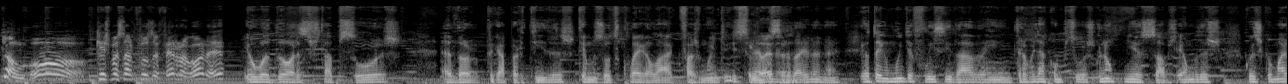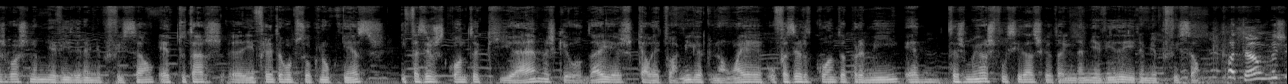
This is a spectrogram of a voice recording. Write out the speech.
Então, oh, queres passar pessoas a ferro agora, é? Eu adoro assustar pessoas, adoro pegar partidas. Temos outro colega lá que faz muito isso, Cerdeira, Cerdeira né? Eu tenho muita felicidade em trabalhar com pessoas que não conheço, sabes? É uma das coisas que eu mais gosto na minha vida e na minha profissão, é tu estares uh, em frente a uma pessoa que não conheces e fazeres de conta que a amas, que a odeias, que ela é tua amiga, que não é. O fazer de conta, para mim, é das maiores felicidades que eu tenho na minha vida e na minha profissão. Então, mas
